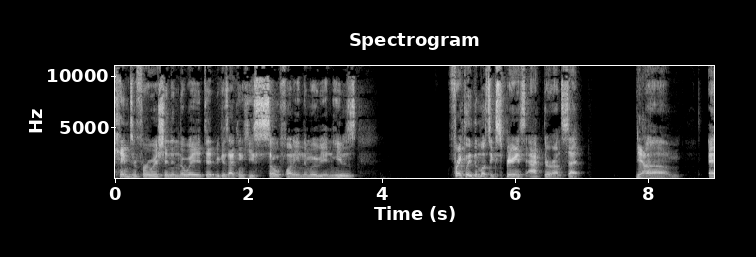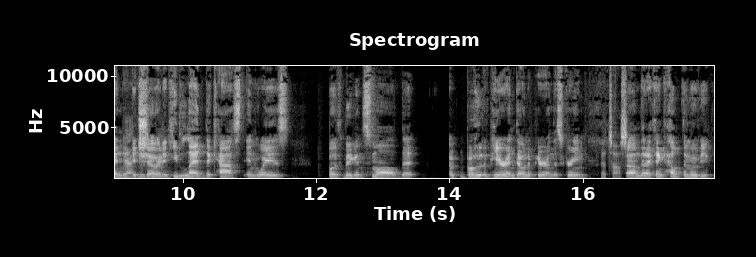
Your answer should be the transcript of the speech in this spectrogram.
came to fruition in the way it did because I think he's so funny in the movie, and he was frankly the most experienced actor on set. yeah, Um, and Yeah, it showed, great. and he led the cast in ways both big and small that uh, both appear and don't appear on the screen That's awesome. um, that I think helped the movie.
